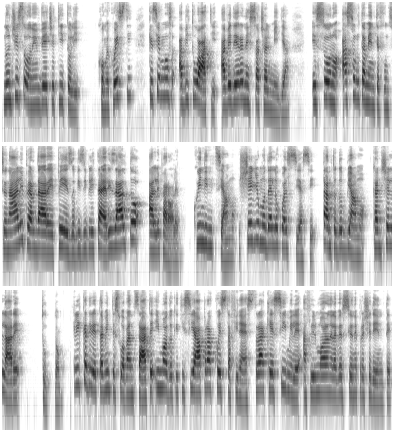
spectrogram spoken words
Non ci sono invece titoli come questi che siamo abituati a vedere nei social media e sono assolutamente funzionali per dare peso, visibilità e risalto alle parole. Quindi iniziamo. Scegli un modello qualsiasi, tanto dobbiamo cancellare tutto. Clicca direttamente su avanzate in modo che ti si apra questa finestra che è simile a Filmora nella versione precedente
